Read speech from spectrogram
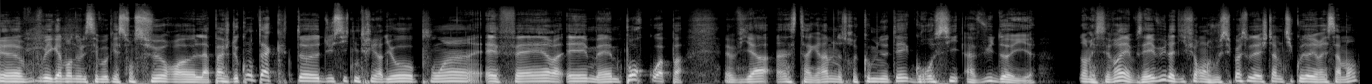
Euh, vous pouvez également nous laisser vos questions sur euh, la page de contact du site nutriradio.fr et même, pourquoi pas, via Instagram. Notre communauté grossit à vue d'œil. Non mais c'est vrai, vous avez vu la différence. Je ne sais pas si vous avez jeté un petit coup d'œil récemment,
